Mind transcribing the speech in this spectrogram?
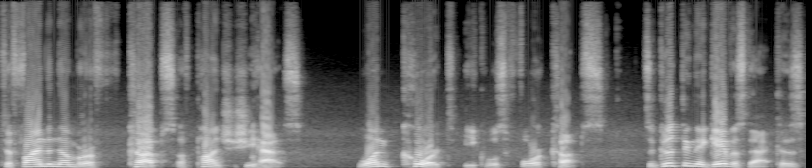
to find the number of cups of punch she has. One quart equals four cups. It's a good thing they gave us that because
